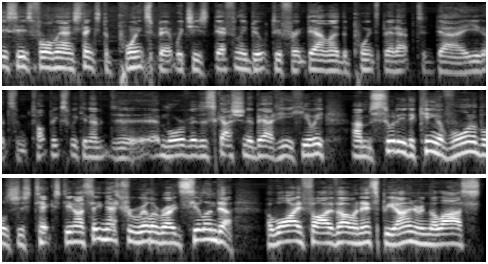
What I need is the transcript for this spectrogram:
this is Form Lounge thanks to PointsBet, which is definitely built different. Download the PointsBet app today. You got some topics we can have uh, more of a discussion about here, Huey. Um, Sooty, the king of warnables, just texted in. I see Nash Rawiller rode Cylinder, Hawaii 5 0 and Espiona in the last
